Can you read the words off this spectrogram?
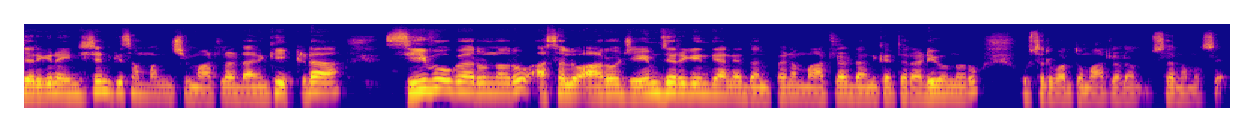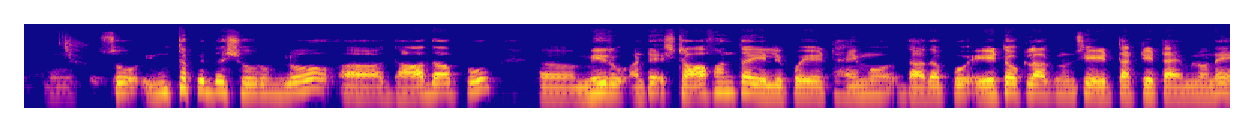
జరిగిన ఇన్సిడెంట్కి సంబంధించి మాట్లాడడానికి ఇక్కడ సిఓ గారు ఉన్నారు. అసలు ఆ రోజు ఏం జరిగింది అనే దానిపైన మాట్లాడడానికి అయితే రెడీ ఉన్నారు. ఒకసారి వారితో మాట్లాడడం సార్ నమస్తే. సో ఇంత పెద్ద షోరూంలో దాదాపు మీరు అంటే స్టాఫ్ అంతా వెళ్ళిపోయే టైము దాదాపు ఎయిట్ ఓ క్లాక్ నుంచి ఎయిట్ థర్టీ టైంలోనే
